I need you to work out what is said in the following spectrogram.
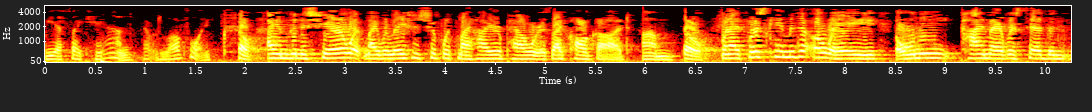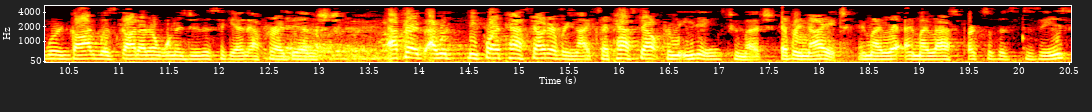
Yes, I can. That was lovely. So I am going to share what my relationship with my higher power is. I call God. Um, so when I first came into OA, the only time I ever said the word God was, God, I don't want to do this again after I binged. after I, I would before I passed out every night because I passed out from eating too much every night in my le- in my last parts of this disease.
